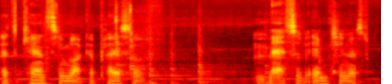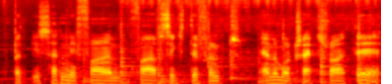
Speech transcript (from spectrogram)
It can seem like a place of massive emptiness, but you suddenly find five, six different animal tracks right there.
